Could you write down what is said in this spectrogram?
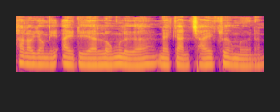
ถ้าเรายังมีไอเดียหลงเหลือในการใช้เครื่องมือนั้น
